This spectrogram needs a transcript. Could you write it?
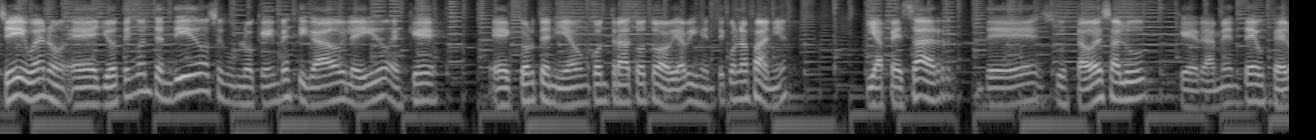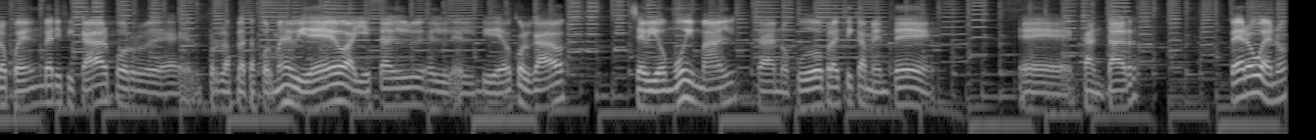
Sí, bueno, eh, yo tengo entendido, según lo que he investigado y leído, es que Héctor tenía un contrato todavía vigente con la Fania y a pesar de su estado de salud, que realmente ustedes lo pueden verificar por, eh, por las plataformas de video, ahí está el, el, video colgado, se vio muy mal, o sea, no pudo prácticamente eh, cantar. Pero bueno,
